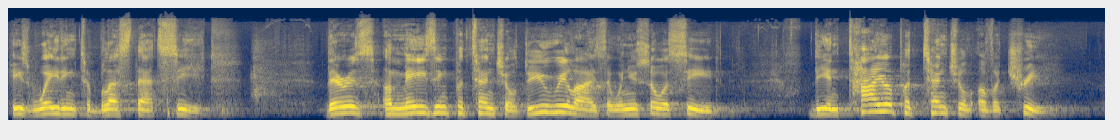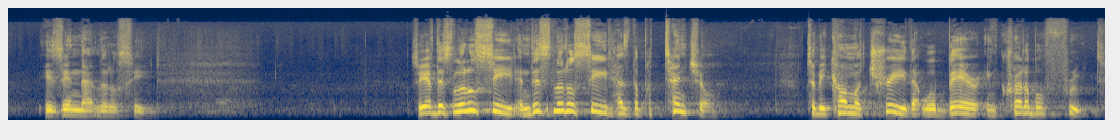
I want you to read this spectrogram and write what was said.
He's waiting to bless that seed. There is amazing potential. Do you realize that when you sow a seed, the entire potential of a tree is in that little seed? So you have this little seed, and this little seed has the potential to become a tree that will bear incredible fruit.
